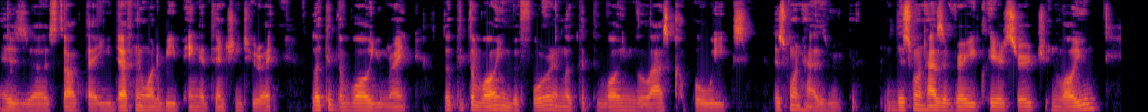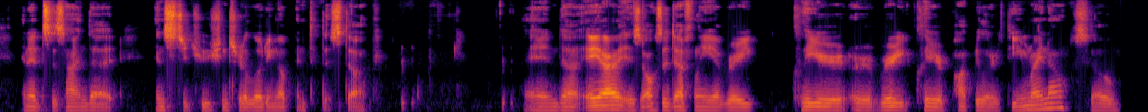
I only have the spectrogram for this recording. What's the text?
is a stock that you definitely want to be paying attention to, right? Look at the volume, right? Look at the volume before and look at the volume the last couple weeks. This one has this one has a very clear surge in volume, and it's a sign that institutions are loading up into the stock. And uh, AI is also definitely a very clear or very clear popular theme right now. So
